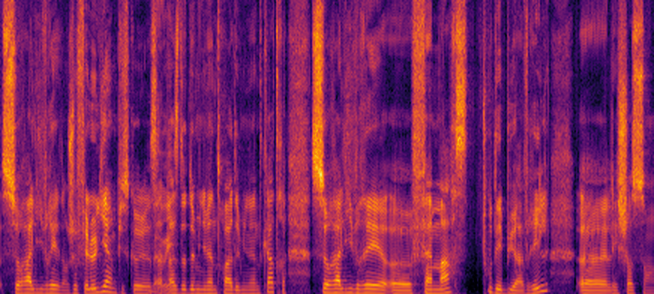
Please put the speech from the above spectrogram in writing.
sera livrée, donc je fais le lien puisque ça oui. passe de 2023 à 2024, sera livrée euh, fin mars tout début avril. Euh, les choses sont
